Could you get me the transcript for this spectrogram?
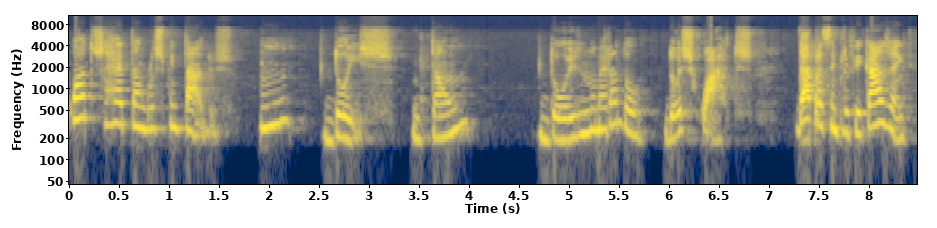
Quantos retângulos pintados? Um, dois. Então, dois no numerador, dois quartos. Dá para simplificar, gente?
